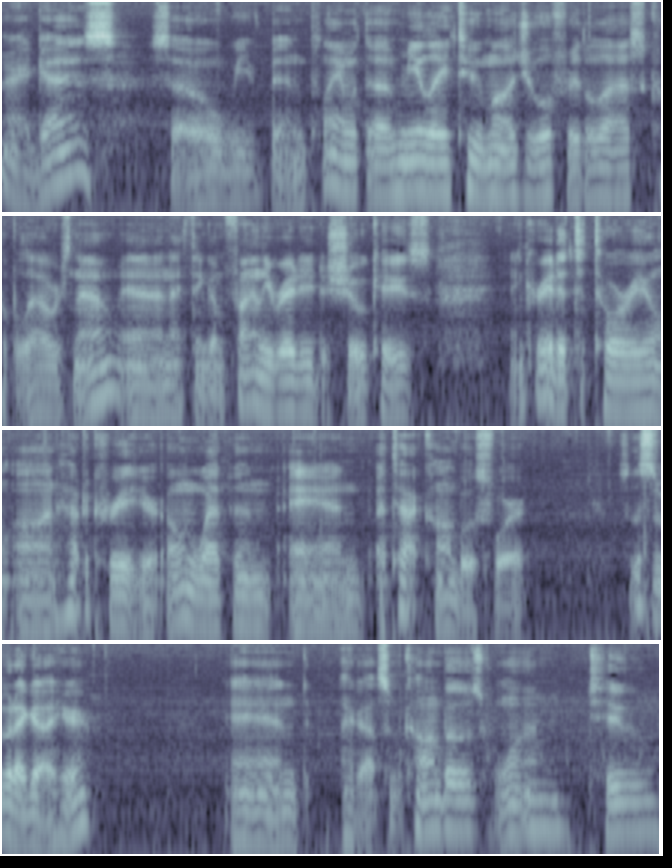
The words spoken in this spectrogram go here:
Alright guys, so we've been playing with the Melee 2 module for the last couple hours now, and I think I'm finally ready to showcase and create a tutorial on how to create your own weapon and attack combos for it. So this is what I got here, and I got some combos, one, two,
